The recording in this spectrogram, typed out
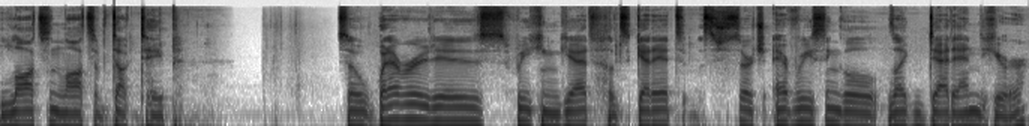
lots and lots of duct tape. So whatever it is we can get, let's get it. search every single like dead end here.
